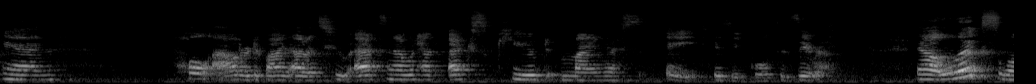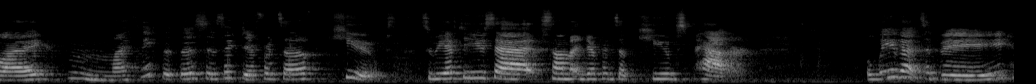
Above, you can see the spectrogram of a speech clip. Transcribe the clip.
can pull out or divide out a 2x, and I would have x cubed minus 8 is equal to 0. Now it looks like, hmm, I think that this is a difference of cubes. So we have to use that sum and difference of cubes pattern. believe that to be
